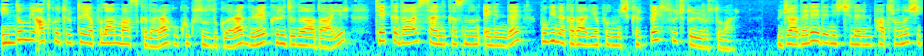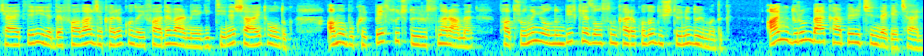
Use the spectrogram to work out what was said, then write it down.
Indomie Atkotürk'te yapılan baskılara, hukuksuzluklara, grev kırıcılığa dair Tek Gıda İş Sendikası'nın elinde bugüne kadar yapılmış 45 suç duyurusu var. Mücadele eden işçilerin patronun şikayetleriyle defalarca karakola ifade vermeye gittiğine şahit olduk. Ama bu 45 suç duyurusuna rağmen patronun yolunun bir kez olsun karakola düştüğünü duymadık. Aynı durum Belkarper için de geçerli.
